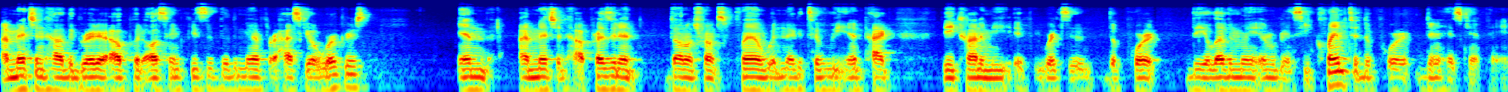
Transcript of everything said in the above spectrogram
I mentioned how the greater output also increases the demand for high skilled workers. And I mentioned how President Donald Trump's plan would negatively impact the economy if he were to deport the 11 million immigrants he claimed to deport during his campaign.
